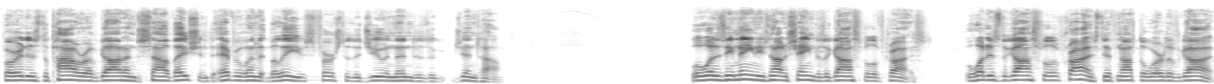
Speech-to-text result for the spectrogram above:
for it is the power of God unto salvation to everyone that believes, first to the Jew and then to the Gentile. Well, what does he mean? He's not ashamed of the gospel of Christ. Well, what is the gospel of Christ if not the word of God?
